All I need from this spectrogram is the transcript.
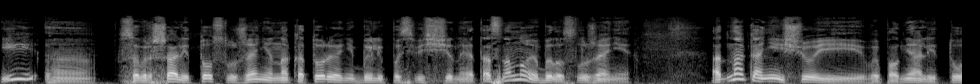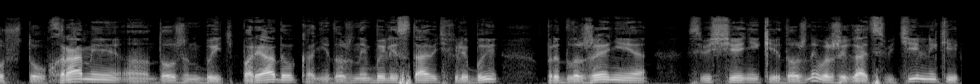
и э, совершали то служение, на которое они были посвящены. Это основное было служение. Однако они еще и выполняли то, что в храме должен быть порядок, они должны были ставить хлебы, предложения, священники, должны возжигать светильники,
